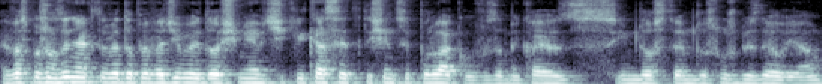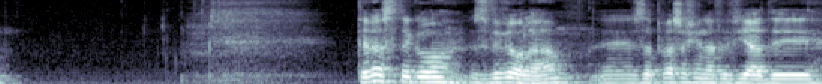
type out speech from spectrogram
rozporządzenia, które doprowadziły do śmierci kilkaset tysięcy Polaków, zamykając im dostęp do służby zdrowia. Teraz tego Zwyrola e, zaprasza się na wywiady,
